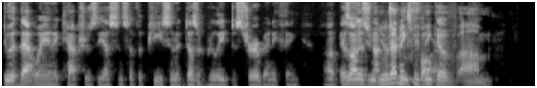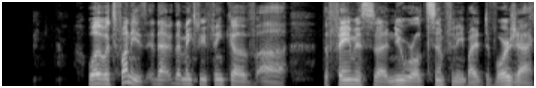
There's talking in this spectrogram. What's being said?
do it that way and it captures the essence of the piece and it doesn't really disturb anything. Um, as long as you're not, you know, that makes far. me think of, um, well, what's funny is that that makes me think of uh, the famous uh, New World Symphony by Dvorak,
